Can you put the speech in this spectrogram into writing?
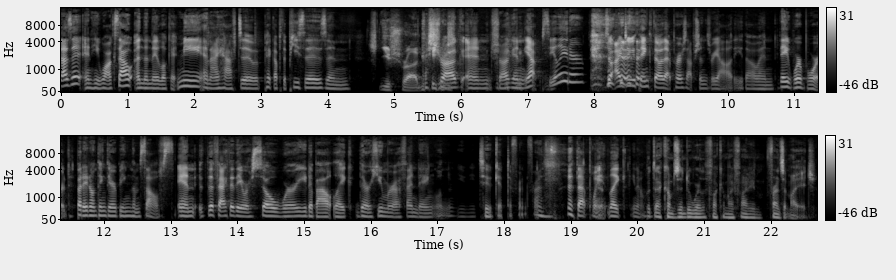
says it and he walks out and then they look at me and I have to pick up the pieces and you shrug. shrug and shrug and yep, see you later. So I do think though that perception's reality though and they were bored, but I don't think they're being themselves. And the fact that they were so worried about like their humor offending, well you need to get different friends at that point. Like, you know. But that comes into where the fuck am I finding friends at my age?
